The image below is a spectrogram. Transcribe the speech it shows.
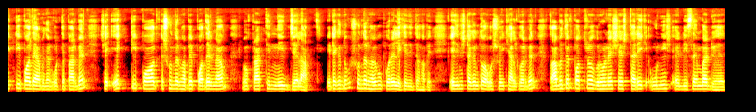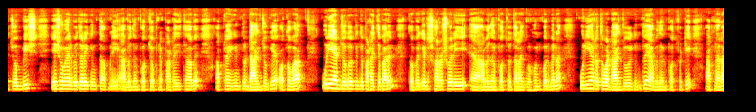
একটি পদে আবেদন করতে পারবেন। সেই একটি পদ সুন্দরভাবে পদের নাম এবং প্রার্থীর নিজ জেলা, এটা কিন্তু সুন্দরভাবে উপরে লিখে দিতে হবে। এই জিনিসটা কিন্তু অবশ্যই খেয়াল করবেন। তো আবেদনপত্র গ্রহণের শেষ তারিখ উনিশ ডিসেম্বর দু হাজার চব্বিশ। এই সময়ের ভেতরে কিন্তু আপনি আবেদনপত্র আপনার পাঠিয়ে দিতে হবে। আপনাকে কিন্তু ডাকযোগে অথবা কুরিয়ার যোগেও কিন্তু পাঠাইতে পারেন। তবে কিন্তু সরাসরি আবেদনপত্র তারা গ্রহণ করবে না। কুরিয়ার অথবা ডাক ডাকযোগে কিন্তু এই আবেদনপত্রটি আপনারা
